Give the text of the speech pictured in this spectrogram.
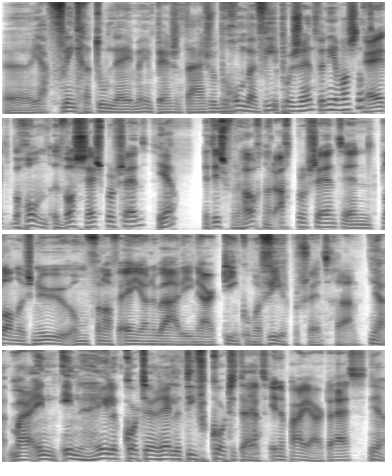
uh, ja, flink gaat toenemen in percentage. We begonnen bij 4%. Wanneer was dat? Nee, het, begon, het was 6%. Ja. Het is verhoogd naar 8% en het plan is nu om vanaf 1 januari naar 10,4% te gaan. Ja, maar in, in hele korte, relatief korte tijd. Ja, in een paar jaar tijd. Ja.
